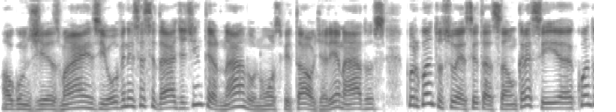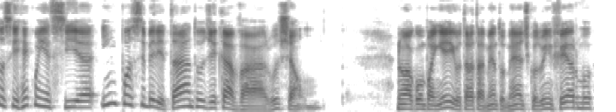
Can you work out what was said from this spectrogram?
Alguns dias mais e houve necessidade de interná-lo num hospital de alienados, porquanto sua excitação crescia quando se reconhecia impossibilitado de cavar o chão. Não acompanhei o tratamento médico do enfermo,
